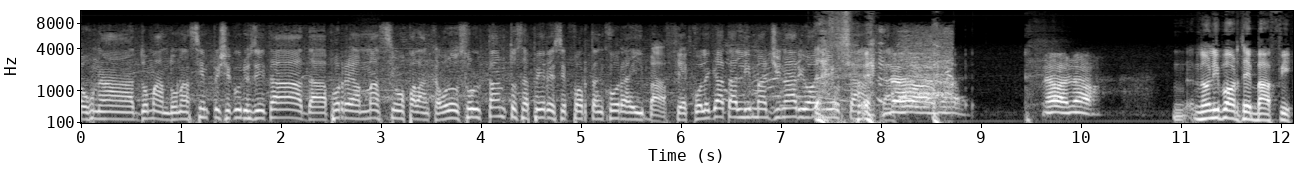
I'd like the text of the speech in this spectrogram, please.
una domanda, una semplice curiosità da porre a Massimo Palanca. Volevo soltanto sapere se porta ancora i baffi. È collegata all'immaginario anni 80. no, no. No, no non li porta i baffi.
